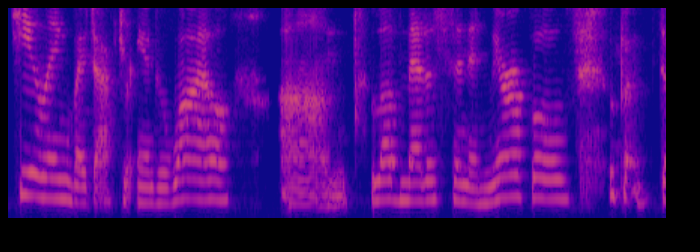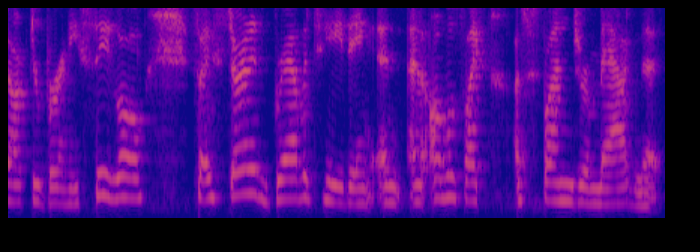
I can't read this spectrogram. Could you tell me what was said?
Healing by Dr. Andrew Weil, um, Love Medicine and Miracles by Dr. Bernie Siegel. So I started gravitating and, and almost like a sponge or magnet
